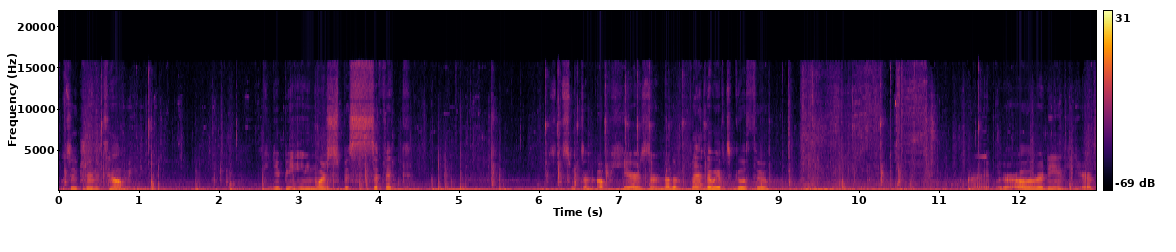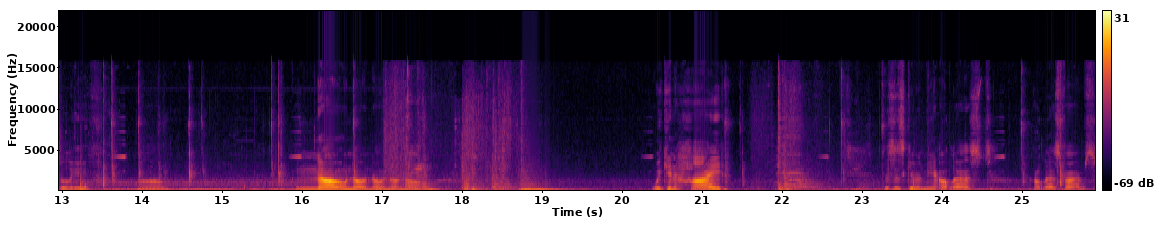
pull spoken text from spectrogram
What's it trying to tell me? Can you be any more specific? Something up here? Is there another vent that we have to go through? Alright, we're already in here, I believe. Um, no, no, no, no, no. We can hide? This is giving me Outlast, Outlast vibes.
